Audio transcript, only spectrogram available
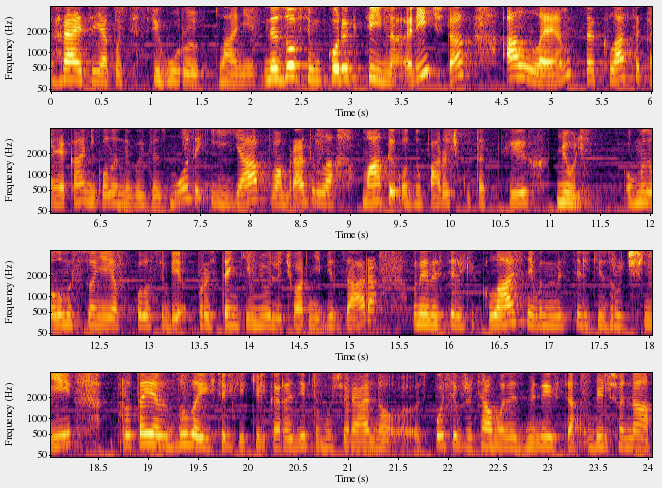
грається якось з фігурою в плані, не зовсім корекційна річ, так але це класика, яка ніколи не вийде з моди, і я б вам радила мати одну парочку таких мюль. У минулому сезоні я купила собі простенькі мюлі чорні від Zara. Вони настільки класні, вони настільки зручні. Проте я взула їх тільки кілька разів, тому що реально е, спосіб життя в мене змінився більше на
